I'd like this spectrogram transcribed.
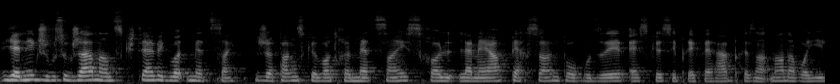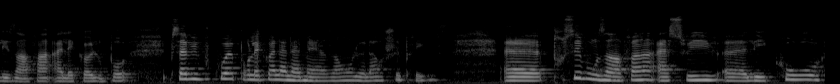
Yannick, je vous suggère d'en discuter avec votre médecin. Je pense que votre médecin sera la meilleure personne pour vous dire est-ce que c'est préférable présentement d'envoyer les enfants à l'école ou pas. Puis savez-vous quoi? Pour l'école à la maison, le lâcher prise? Euh, poussez vos enfants à suivre les cours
